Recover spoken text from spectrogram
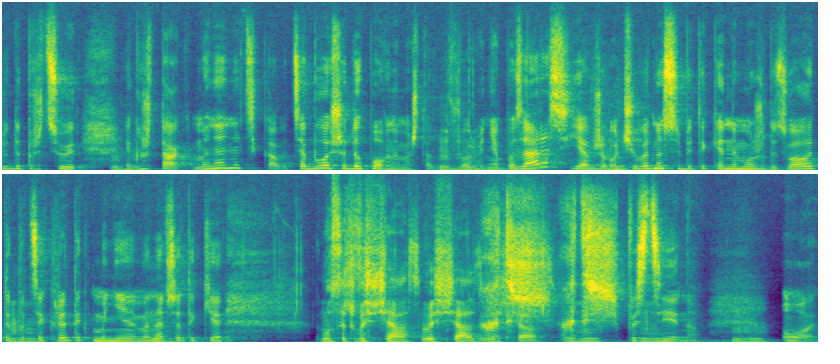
люди працюють? Uh-huh. Я кажу, так, мене не цікаво. Це було ще до повномасштабного uh-huh. вторгнення. Бо uh-huh. зараз я вже очевидно собі таке не можу дозволити, бо цей критик мені мене все-таки. Мусиш весь час, весь час, весь час. Постійно. От,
